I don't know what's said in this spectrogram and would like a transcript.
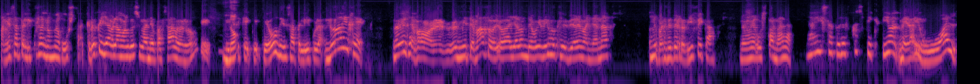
A mí esa película no me gusta. Creo que ya hablamos de eso el año pasado, ¿no? Que, no. que, odio esa película. No lo dije. No dije, vamos, es, mi temazo. Yo allá donde voy digo que el día de mañana me parece terrorífica. No me gusta nada. Ya, Isa, pero esto es ficción. Me da igual.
